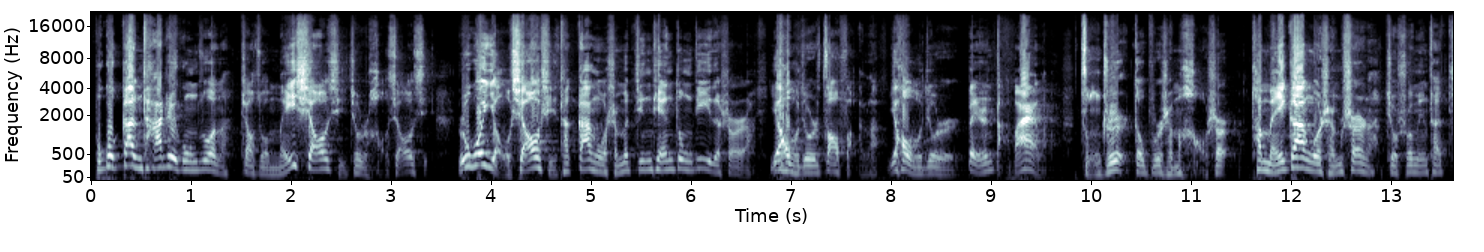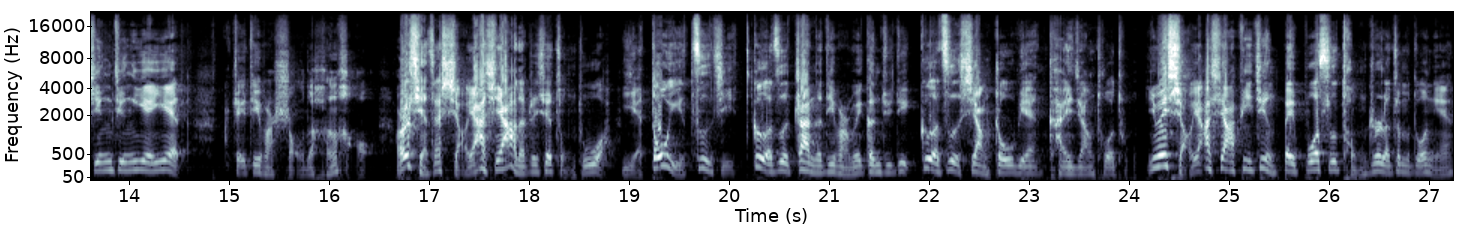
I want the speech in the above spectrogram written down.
不过干他这工作呢，叫做没消息就是好消息。如果有消息，他干过什么惊天动地的事儿啊？要不就是造反了，要不就是被人打败了。总之都不是什么好事儿。他没干过什么事儿呢，就说明他兢兢业业的这地方守得很好。而且在小亚细亚的这些总督啊，也都以自己各自占的地方为根据地，各自向周边开疆拓土。因为小亚细亚毕竟被波斯统治了这么多年，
